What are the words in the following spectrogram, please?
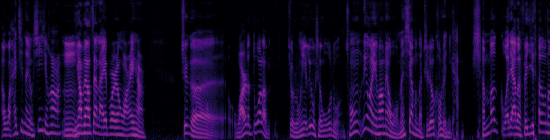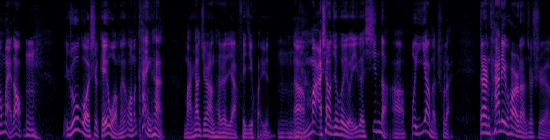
啊，我还记得有新型号啊，嗯你要不要再来一波人玩一下？这个玩的多了就容易六神无主。从另外一方面，我们羡慕的直流口水。你看什么国家的飞机他都能买到，嗯如果是给我们，我们看一看，马上就让他这架飞机怀孕嗯啊，马上就会有一个新的啊不一样的出来。但是他这块儿呢，就是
